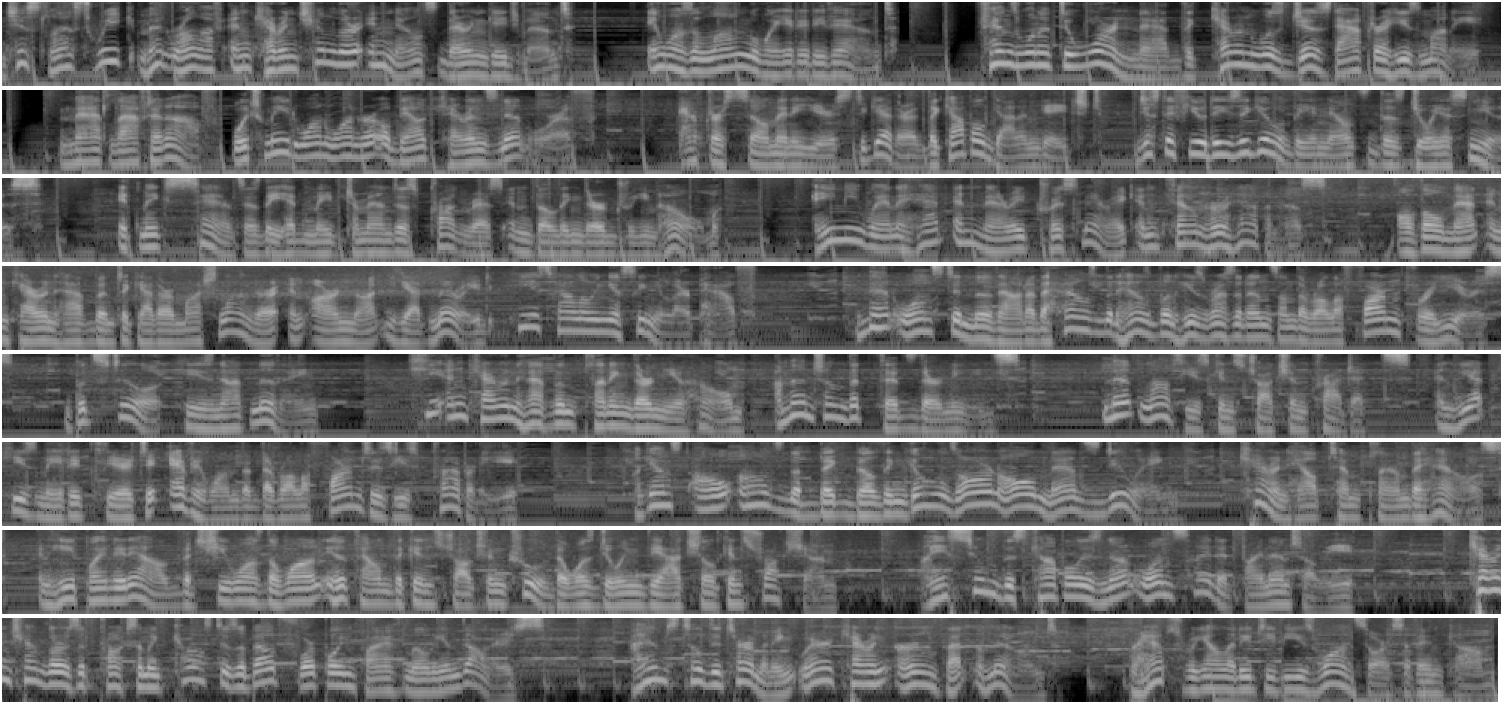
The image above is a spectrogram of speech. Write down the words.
Just last week, Matt Roloff and Caryn Chandler announced their engagement. It was a long-awaited event. Fans wanted to warn Matt that Caryn was just after his money. Matt laughed it off, which made one wonder about Caryn's net worth. After so many years together, the couple got engaged. Just a few days ago, they announced this joyous news. It makes sense as they had made tremendous progress in building their dream home. Amy went ahead and married Chris Marek and found her happiness. Although Matt and Caryn have been together much longer and are not yet married, he is following a similar path. Matt wants to move out of the house that has been his residence on the Roloff farm for years, but still, he is not moving. He and Caryn have been planning their new home, a mansion that fits their needs. Matt loves his construction projects, and yet he's made it clear to everyone that the Roloff Farms is his property. Against all odds, the big building goals aren't all Matt's doing. Caryn helped him plan the house, and he pointed out that she was the one who found the construction crew that was doing the actual construction. I assume this couple is not one-sided financially. Caryn Chandler's approximate cost is about $4.5 million. I am still determining where Caryn earned that amount. Perhaps reality TV is one source of income.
